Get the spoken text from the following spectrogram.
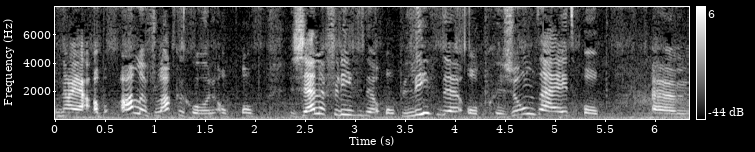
nou ja, op alle vlakken gewoon. Op, op zelfliefde, op liefde, op gezondheid, op um,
